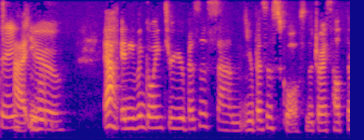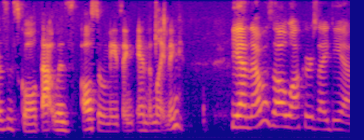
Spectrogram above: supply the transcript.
thank uh, you. Even, yeah, and even going through your business um, your business school, so the Joyous Health Business School, that was also amazing and enlightening. Yeah, and that was all Walker's idea.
